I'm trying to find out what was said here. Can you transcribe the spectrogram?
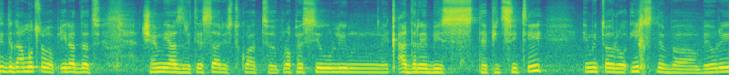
დიდი გამოწვევა პირადად ჩემი აზრით ეს არის თქვათ პროფესიული კადრების დეფიციტი. იმიტომ რომ იხსნება ბევრი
